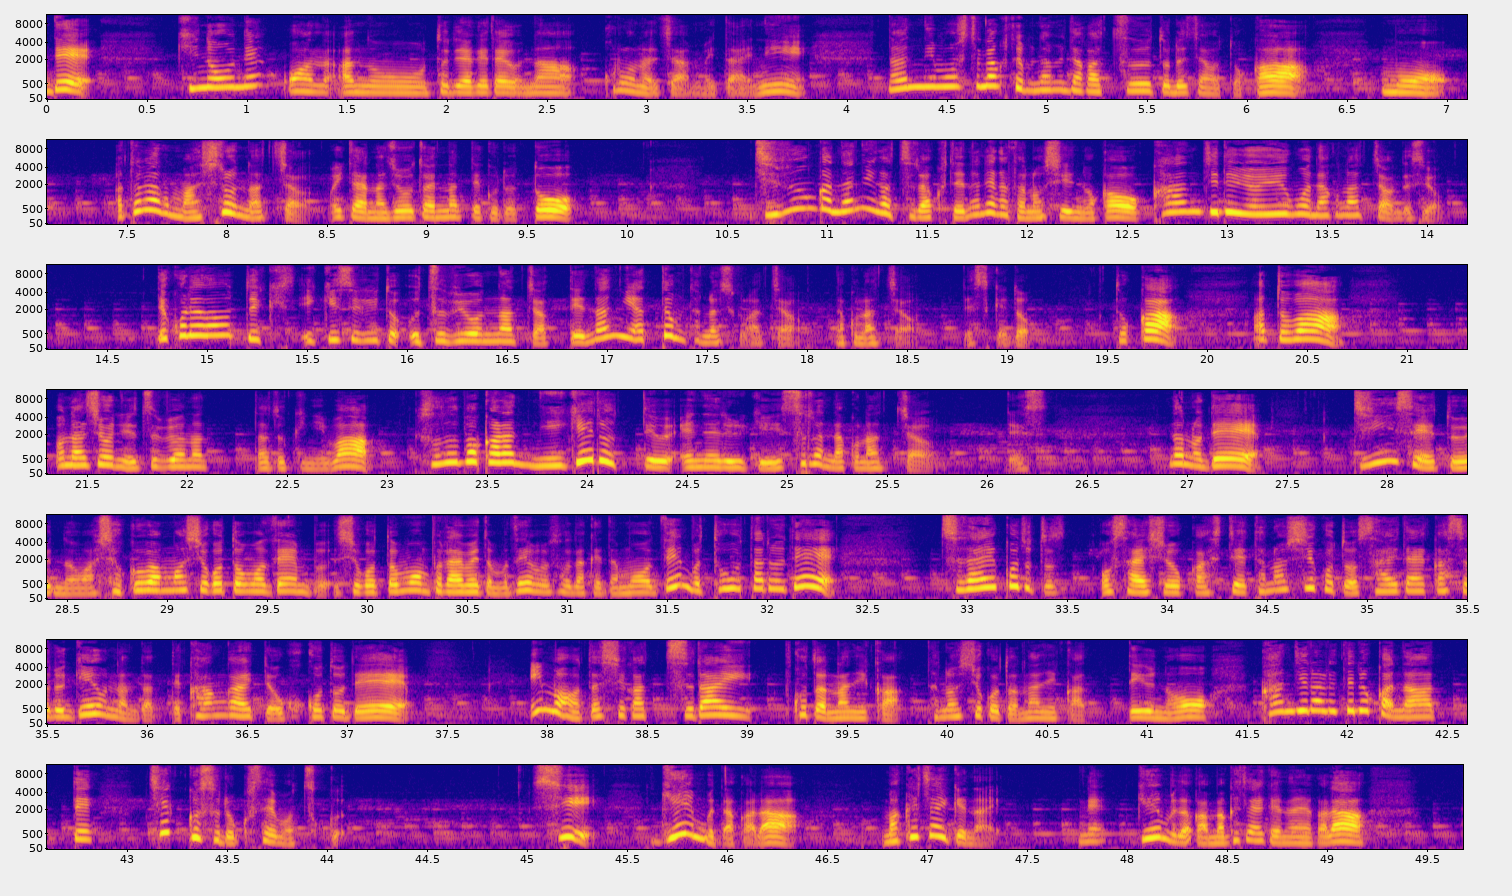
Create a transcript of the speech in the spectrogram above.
で昨日ねあの取り上げたようなコロナちゃんみたいに何にもしてなくても涙がツーッと出ちゃうとかもう頭が真っ白になっちゃうみたいな状態になってくると自分が何が辛くて何が楽しいのかを感じる余裕もなくなっちゃうんですよ。でこれがもっと行き過ぎるとうつ病になっちゃって何やっても楽しくなっちゃうなくなっちゃうんですけどとかあとは同じようにうつ病になった時にはその場から逃げるっていうエネルギーすらなくなっちゃうんです。なので人生というのは職場も仕事も全部仕事もプライベートも全部そうだけども全部トータルで辛いことを最小化して楽しいことを最大化するゲームなんだって考えておくことで今私が辛いことは何か楽しいことは何かっていうのを感じられてるかなってチェックする癖もつくしゲームだから負けちゃいけない、ね、ゲームだから負けちゃいけないから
